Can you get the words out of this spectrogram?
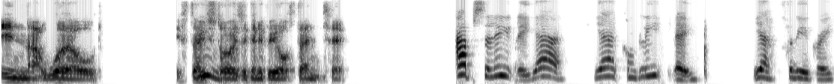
in that world if those Hmm. stories are going to be authentic. absolutely yeah yeah completely yeah fully agree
